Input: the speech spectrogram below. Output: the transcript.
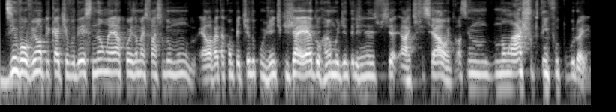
Desenvolver um aplicativo desse não é a coisa mais fácil do mundo. Ela vai estar competindo com gente que já é do ramo de inteligência artificial. Então, assim, não, não acho que tem futuro aí.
